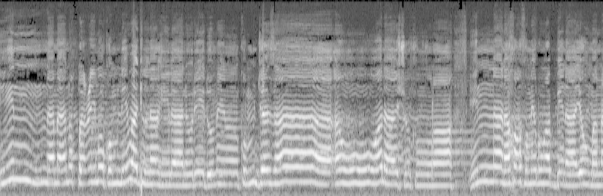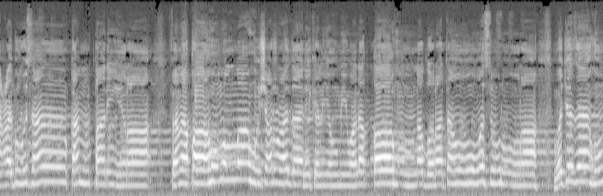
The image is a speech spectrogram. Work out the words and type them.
إنما نطعمكم لوجه الله لا نريد منكم جزاء ولا شكورا. إنا نخاف من ربنا يوما عبوسا قمطريرا. فمقاهم الله شر ذلك اليوم ولقاهم نظرة وسرورا. وجزاهم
